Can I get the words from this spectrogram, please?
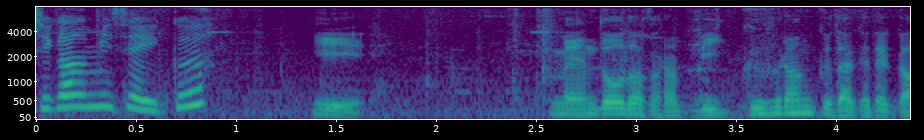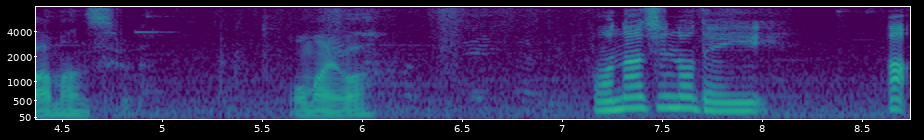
違う店行く？いい。面倒だからビッグフランクだけで我慢する。お前は？同じのでいい。あ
